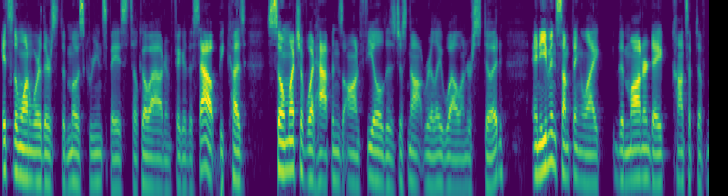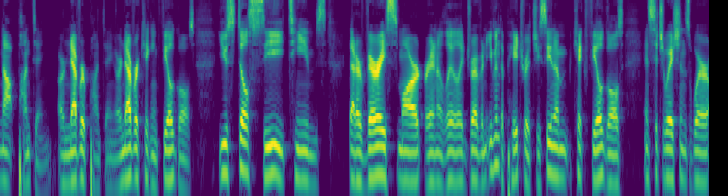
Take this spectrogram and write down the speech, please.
it's the one where there's the most green space to go out and figure this out because so much of what happens on field is just not really well understood. And even something like the modern day concept of not punting or never punting or never kicking field goals, you still see teams that are very smart or analytically driven. Even the Patriots, you see them kick field goals in situations where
